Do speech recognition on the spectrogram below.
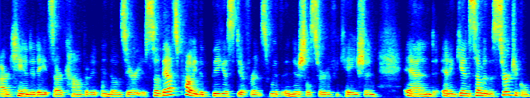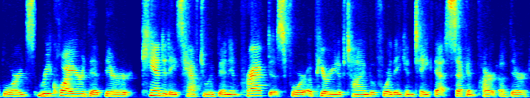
our candidates are competent in those areas. So that's probably the biggest difference with initial certification. And, and again, some of the surgical boards require that their candidates have to have been in practice for a period of time before they can take that second part of their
